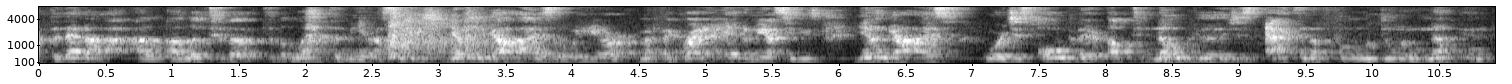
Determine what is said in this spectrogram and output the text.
after that I, I, I, look to the to the left of me and I see these young guys over here, matter of fact right ahead of me, I see these young guys who are just over there up to no good, just acting a fool, doing nothing.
